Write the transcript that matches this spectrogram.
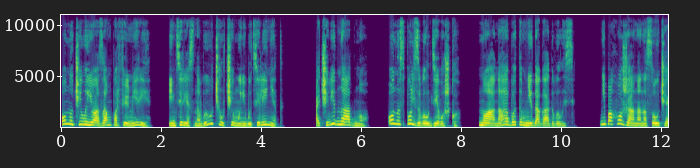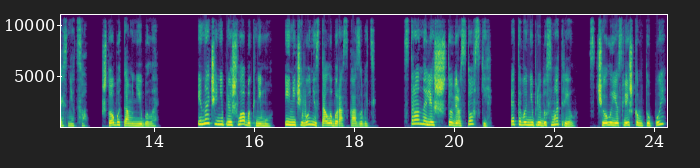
Он учил ее азам парфюмерии. Интересно, выучил чему-нибудь или нет? Очевидно одно. Он использовал девушку, но она об этом не догадывалась. Не похожа она на соучастницу, что бы там ни было. Иначе не пришла бы к нему и ничего не стала бы рассказывать. Странно лишь, что Верстовский этого не предусмотрел, счел ее слишком тупой,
